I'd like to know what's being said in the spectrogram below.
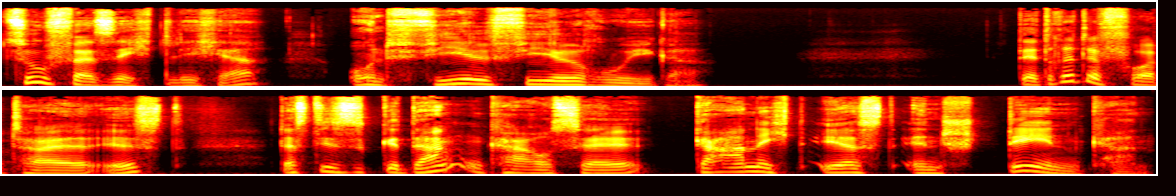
zuversichtlicher und viel, viel ruhiger. Der dritte Vorteil ist, dass dieses Gedankenkarussell gar nicht erst entstehen kann.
